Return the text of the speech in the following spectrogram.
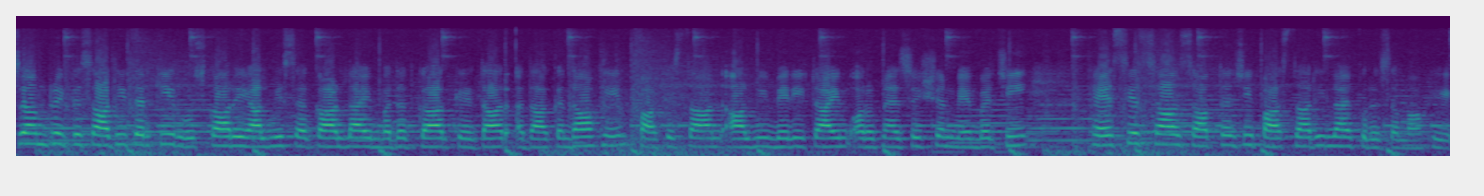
समर इक़्तिसादी तरक़ी रोज़गार ऐं आलमी सरकार लाइ मददगार किरदारु अदा कंदा पाकिस्तान आलमी मेरी टाइम ऑर्गेनाइज़ेशन मेंबर जी हैसियत सां ज़ाब्तनि जी पासदारी लाइ पुरज़म आहे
